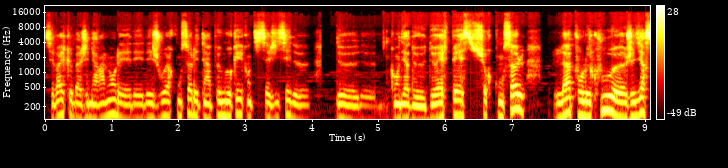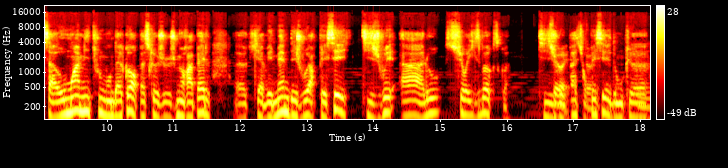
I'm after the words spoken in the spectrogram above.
c'est vrai que bah, généralement les, les, les joueurs console étaient un peu moqués quand il s'agissait de, de, de comment dire de, de FPS sur console. Là, pour le coup, euh, je veux dire, ça a au moins mis tout le monde d'accord parce que je, je me rappelle euh, qu'il y avait même des joueurs PC qui jouaient à Halo sur Xbox, quoi, qui jouaient vrai, pas sur PC. Donc, euh, Hmm.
